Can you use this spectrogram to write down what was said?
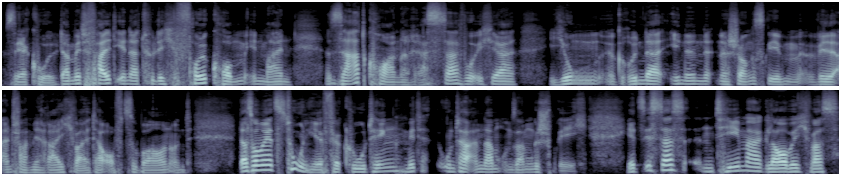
Sehr cool. Damit fallt ihr natürlich vollkommen in mein Saatkornraster, wo ich ja jungen GründerInnen eine Chance geben will, einfach mehr Reichweite aufzubauen. Und das wollen wir jetzt tun hier für Recruiting mit unter anderem unserem Gespräch. Jetzt ist das ein Thema, glaube ich, was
